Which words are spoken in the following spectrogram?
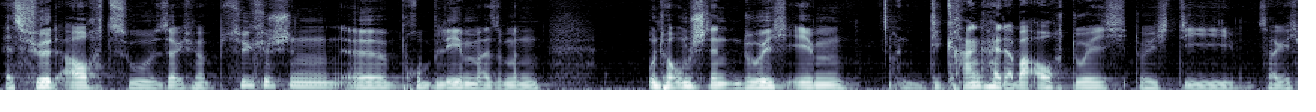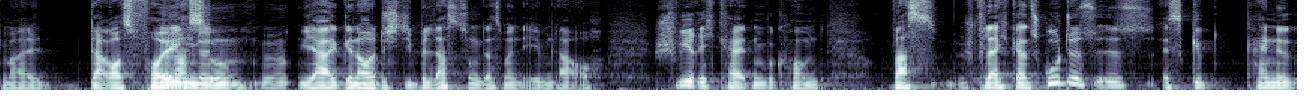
Es führt auch zu, sag ich mal, psychischen äh, Problemen, also man unter Umständen durch eben die Krankheit, aber auch durch, durch die, sag ich mal, daraus folgenden, ja. ja. genau, durch die Belastung, dass man eben da auch Schwierigkeiten bekommt. Was vielleicht ganz gut ist, ist, es gibt keine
